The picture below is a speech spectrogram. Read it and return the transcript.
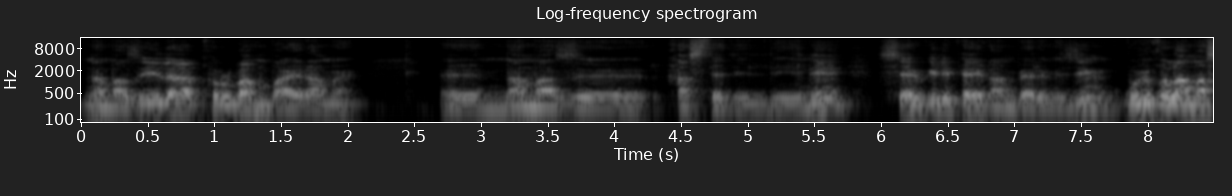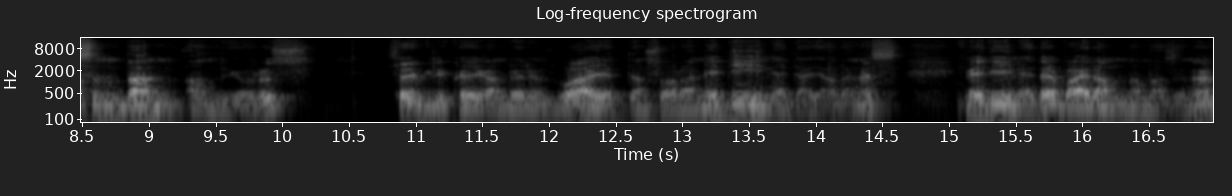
namazıyla kurban bayramı e, namazı kastedildiğini sevgili peygamberimizin uygulamasından anlıyoruz. Sevgili Peygamberimiz bu ayetten sonra Medine'de yalnız Medine'de bayram namazını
